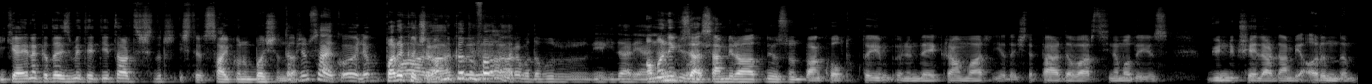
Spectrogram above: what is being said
Hikaye ne kadar hizmet ettiği tartışılır. İşte Psycho'nun başında. Tabii canım Psycho öyle. Para kaçıran bir kadın falan. Arabada vurur diye gider yani. Ama ne Hani güzel konuş- sen bir rahatlıyorsun. Ben koltuktayım, önümde ekran var ya da işte perde var, sinemadayız. Günlük şeylerden bir arındım.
